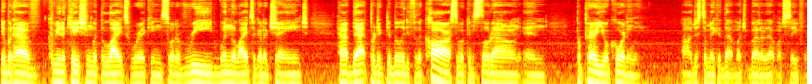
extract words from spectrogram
it would have communication with the lights where it can sort of read when the lights are going to change, have that predictability for the car so it can slow down and prepare you accordingly, uh, just to make it that much better, that much safer.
